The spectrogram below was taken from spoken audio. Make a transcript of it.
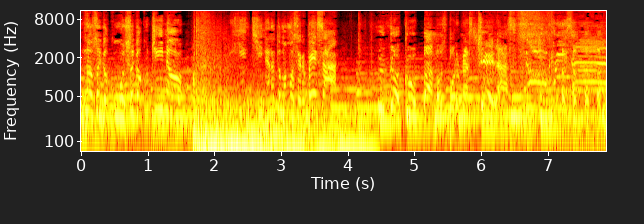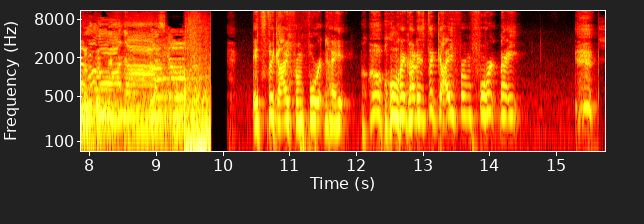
No soy Goku, soy Goku chino. Y en China no tomamos cerveza. Goku, vamos por unas chelas. ¡No, Frieza! ¡No lo hagas! It's the guy from Fortnite. Oh my god, it's the guy from Fortnite.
